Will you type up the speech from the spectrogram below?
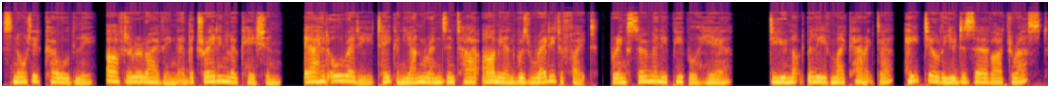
snorted coldly. After arriving at the trading location, Air had already taken Yanren's entire army and was ready to fight. Bring so many people here, do you not believe my character? Hate tilde you deserve our trust?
